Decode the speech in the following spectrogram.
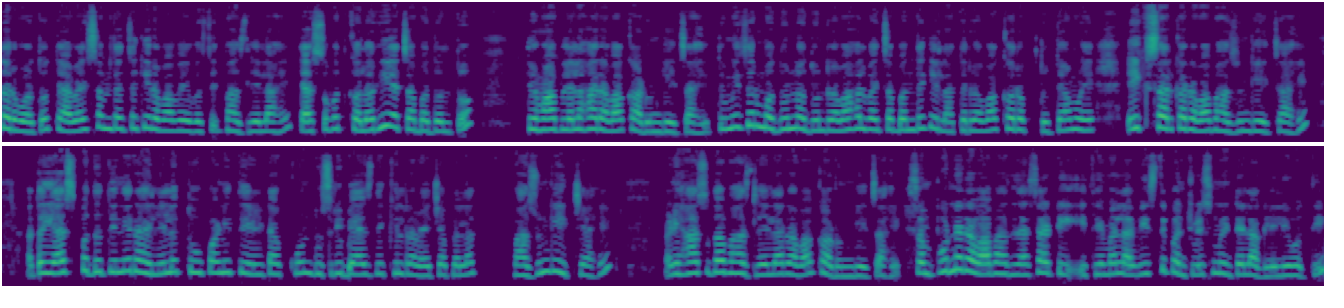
दरवळतो त्यावेळेस समजायचं की रवा व्यवस्थित भाजलेला आहे. त्यासोबत कलरही याचा बदलतो. तेव्हा आपल्याला हा रवा काढून घ्यायचा आहे. तुम्ही जर मधून मधून रवा हलवायचा बंद केला तर रवा करपतो. त्यामुळे एकसारखा रवा भाजून घ्यायचा आहे. आता याच पद्धतीने राहिलेलं तूप आणि तेल टाकून दुसरी बॅच देखील रव्याची आपल्याला भाजून घ्यायची आहे. आणि हा सुद्धा भाजलेला रवा काढून घ्यायचा आहे. संपूर्ण रवा भाजण्यासाठी इथे मला वीस ते पंचवीस मिनिटे लागलेली होती.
